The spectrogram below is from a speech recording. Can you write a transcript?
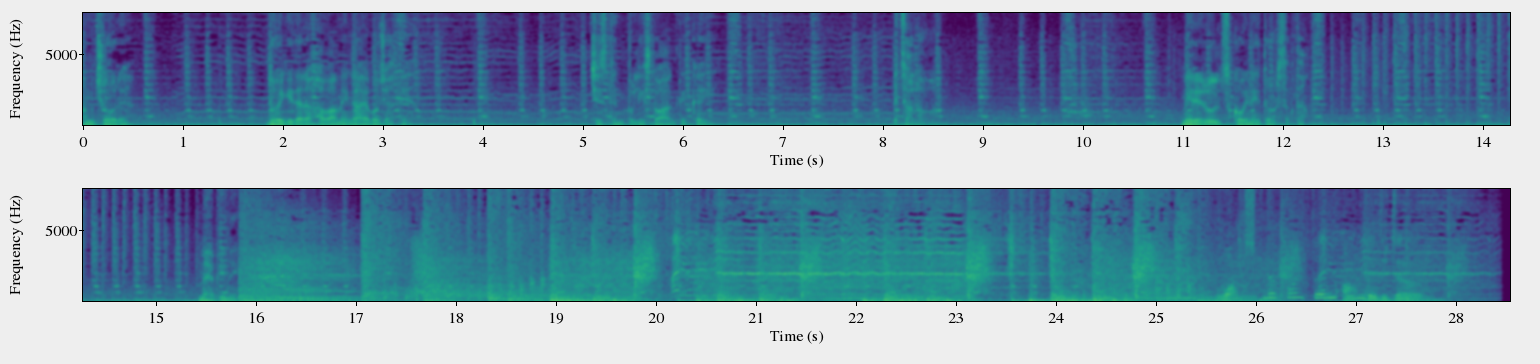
हम चोर हैं। धोए की तरह हवा में गायब हो जाते हैं। जिस दिन पुलिस को आग दिख गई चलो मेरे रूल्स कोई नहीं तोड़ सकता। मैं भी नहीं। Watch the full film on digital.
